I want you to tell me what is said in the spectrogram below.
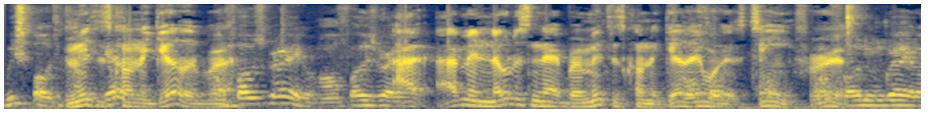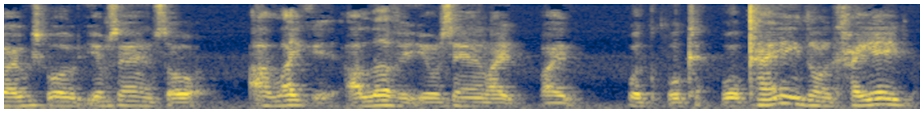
we supposed to come Memphis together. come together, on bro. first grade. On first grade. I, I've been noticing that, bro. Memphis come together. They On fir- as a team, for on real. fourth grade, like we supposed. You know what I'm saying? So I like it. I love it. You know what I'm saying? Like like what what what Kanye doing? Kanye,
